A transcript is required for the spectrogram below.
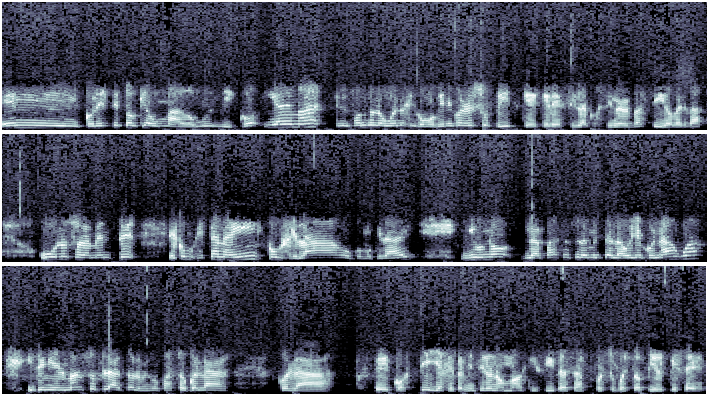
en- con este toque ahumado muy rico. Y además, en el fondo, lo bueno es que como viene con el sufit, que quiere decir la cocina del vacío, ¿verdad? Uno solamente, es como que están ahí congelados o como queráis, y uno la pasa solamente a la olla con agua y tenía el manso plato, lo mismo pasó con la, con la eh, costillas, que también tiene un ahumado exquisito, esa, por supuesto, piel que se,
